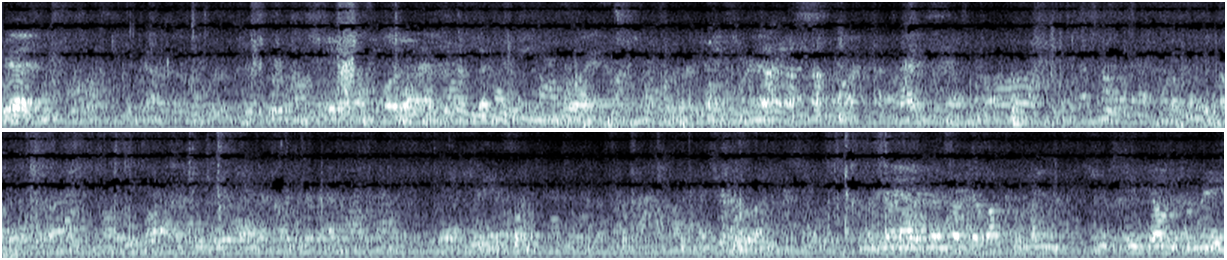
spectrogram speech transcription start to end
Good. She's too young for me.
